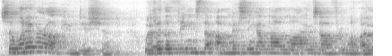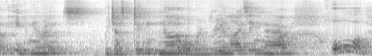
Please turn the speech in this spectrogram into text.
So, whatever our condition, whether the things that are messing up our lives are from our own ignorance, we just didn't know or we're realizing now, or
